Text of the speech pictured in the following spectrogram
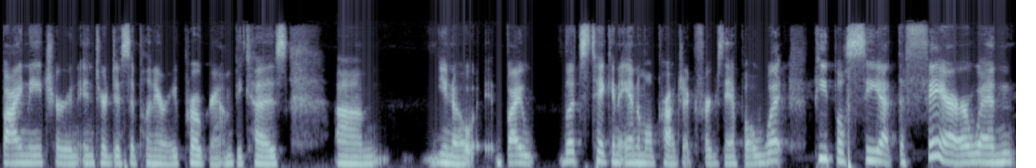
by nature an interdisciplinary program because um, you know by let's take an animal project for example. What people see at the fair when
